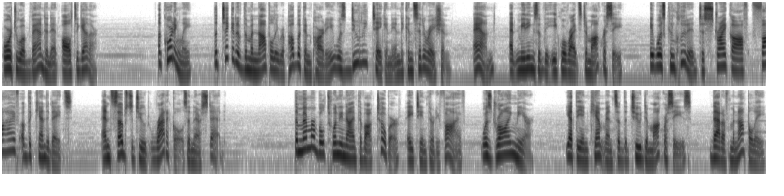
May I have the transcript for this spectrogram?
or to abandon it altogether. Accordingly, the ticket of the monopoly Republican Party was duly taken into consideration, and, at meetings of the Equal Rights Democracy, it was concluded to strike off five of the candidates and substitute radicals in their stead. The memorable 29th of October, 1835, was drawing near, yet the encampments of the two democracies, that of monopoly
